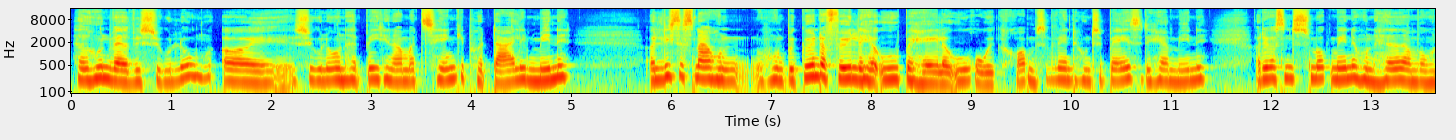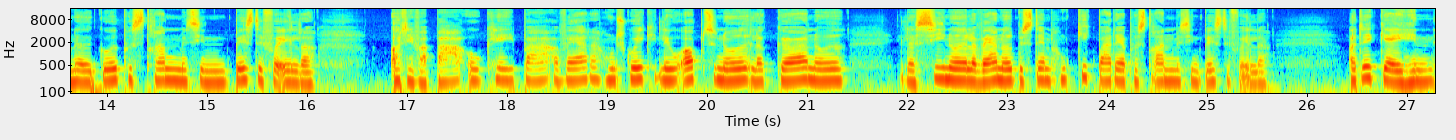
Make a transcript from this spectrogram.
havde hun været ved psykolog, og øh, psykologen havde bedt hende om at tænke på et dejligt minde. Og lige så snart hun, hun begyndte at føle det her ubehag eller uro i kroppen, så vendte hun tilbage til det her minde. Og det var sådan et smukt minde, hun havde om, hvor hun havde gået på stranden med sine bedste forældre. Og det var bare okay, bare at være der. Hun skulle ikke leve op til noget, eller gøre noget, eller sige noget, eller være noget bestemt. Hun gik bare der på stranden med sine bedste forældre. Og det gav hende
